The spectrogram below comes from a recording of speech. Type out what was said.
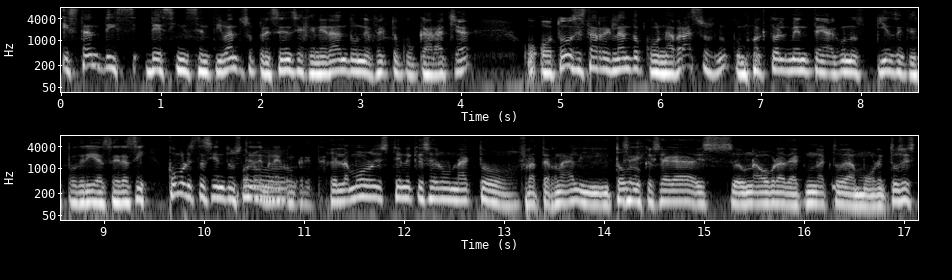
¿Están desincentivando su presencia, generando un efecto cucaracha? O, todo se está arreglando con abrazos, ¿no? Como actualmente algunos piensan que podría ser así. ¿Cómo lo está haciendo usted de manera concreta? El amor es, tiene que ser un acto fraternal y todo lo que se haga es una obra de un acto de amor. Entonces,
